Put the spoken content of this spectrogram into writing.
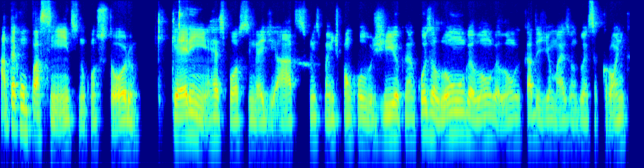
até com pacientes no consultório que querem respostas imediatas, principalmente para oncologia, que é uma coisa longa, longa, longa, cada dia mais uma doença crônica.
